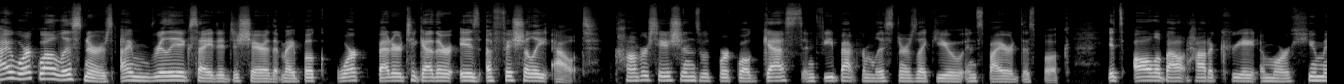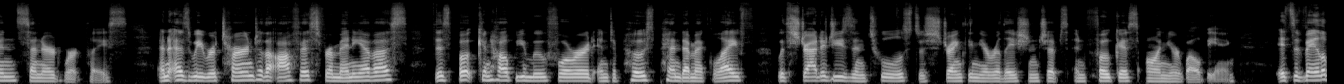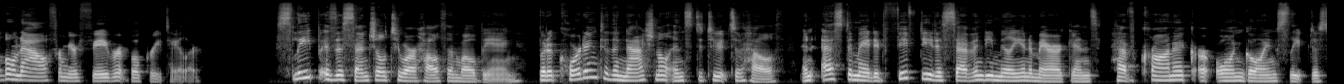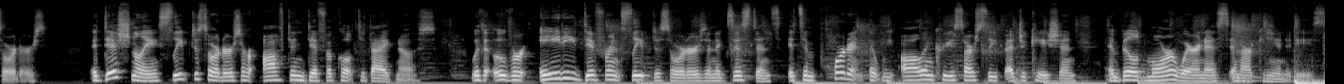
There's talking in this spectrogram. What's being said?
Hi, Workwell listeners. I'm really excited to share that my book, Work Better Together, is officially out. Conversations with Workwell guests and feedback from listeners like you inspired this book. It's all about how to create a more human centered workplace. And as we return to the office for many of us, this book can help you move forward into post pandemic life with strategies and tools to strengthen your relationships and focus on your well being. It's available now from your favorite book retailer. Sleep is essential to our health and well being, but according to the National Institutes of Health, an estimated 50 to 70 million Americans have chronic or ongoing sleep disorders. Additionally, sleep disorders are often difficult to diagnose. With over 80 different sleep disorders in existence, it's important that we all increase our sleep education and build more awareness in our communities.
